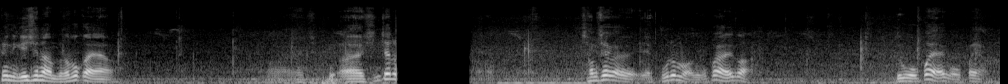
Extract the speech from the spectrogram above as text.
현이 계시나 한번 가볼까요? 아, 아, 진짜로. 참새가, 예, 부르면 오빠야, 이거. 누구 오빠야, 이거 오빠야.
